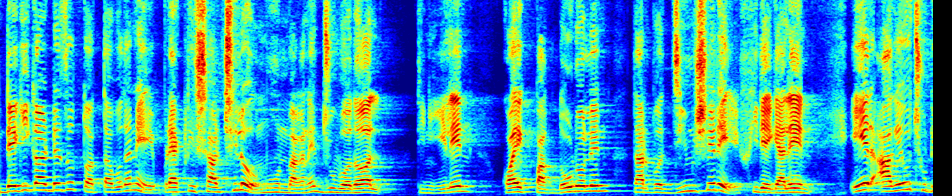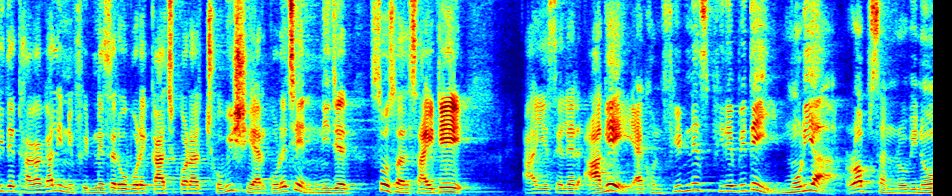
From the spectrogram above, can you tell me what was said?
ডেগি কার্ডেসের তত্ত্বাবধানে প্র্যাকটিস সারছিল মোহনবাগানের যুবদল। তিনি এলেন, কয়েক পাক দৌড়লেন, তারপর জিম সেরে ফিরে গেলেন। এর আগেও ছুটিতে থাকাকালীন ফিটনেসের ওপরে কাজ করার ছবি শেয়ার করেছেন নিজের সোশ্যাল সাইটে। আইএসএল এর আগে এখন ফিটনেস ফিরে পেতেই মরিয়া রবসান রবিনো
